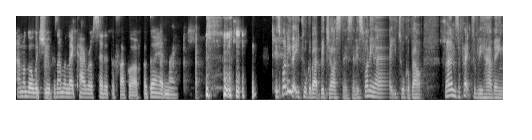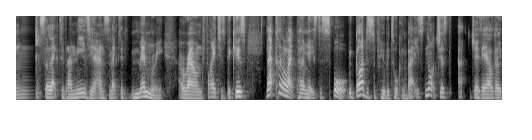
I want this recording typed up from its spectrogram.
I'm gonna go with you because I'm gonna let Cairo set it the fuck off. But go ahead, Mike. it's funny that you talk about bitch assness, and it's funny how you talk about fans effectively having selective amnesia and selective memory around fighters because that kind of like permeates the sport, regardless of who we're talking about. It's not just uh, Jose Aldo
